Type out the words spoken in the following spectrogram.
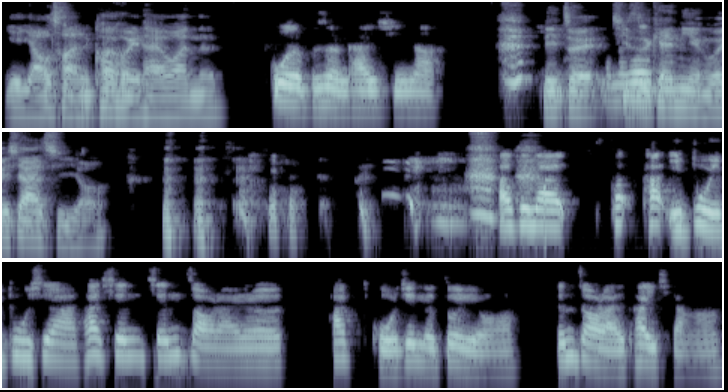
也谣传快回台湾了，过得不是很开心啊。你嘴其实 Kenny 很会下棋哦。他现在他他一步一步下，他先先找来了他火箭的队友啊，先找来太强啊，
